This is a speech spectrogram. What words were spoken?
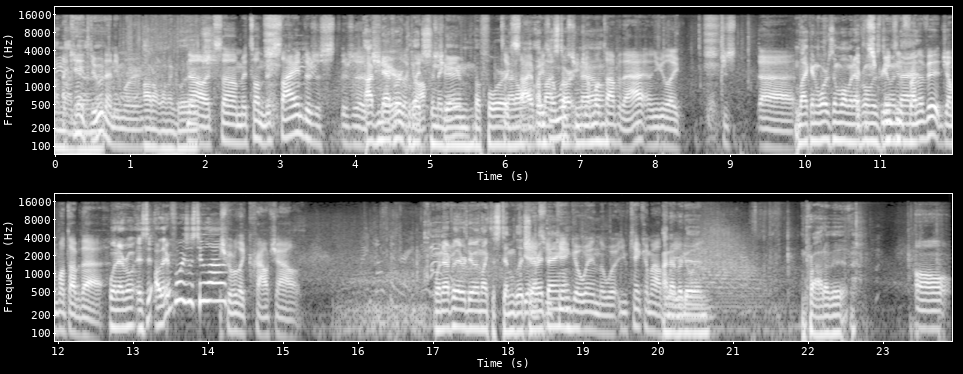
I'm I can't do it anymore. I don't want to glitch. No, it's um, it's on this side. There's a there's a. I've chair, never like glitched in the chair. game before. It's and like I don't, I'm not almost. starting You jump on top of that, and you like just uh. Like in Warzone 1 when everyone was doing in front that. of it, jump on top of that. When everyone is it, are their voices too loud? should be like crouch out. I jumped in right here. Whenever they were doing like the stem glitch Yeah, and so you can't go in the way you can't come out. The I way never did. in. I'm proud of it. Oh,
